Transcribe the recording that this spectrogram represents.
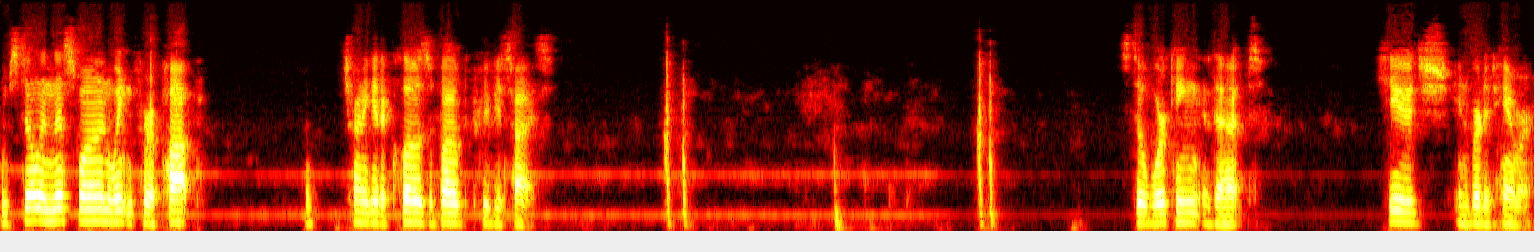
I'm still in this one, waiting for a pop. I'm trying to get a close above the previous highs. Still working that huge inverted hammer.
